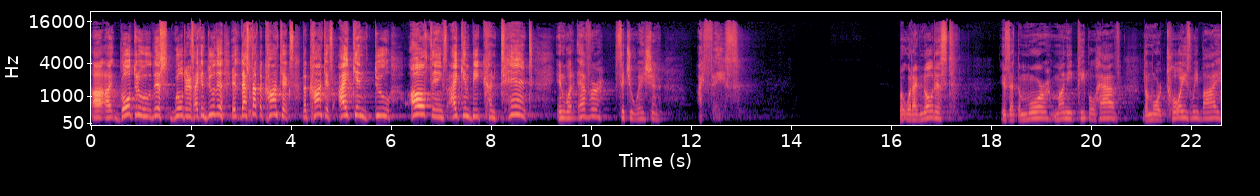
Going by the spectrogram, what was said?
uh, uh, go through this wilderness. I can do this. It, that's not the context. The context I can do all things. I can be content in whatever situation I face. But what I've noticed is that the more money people have, the more toys we buy.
